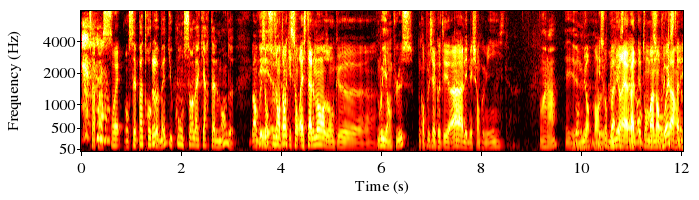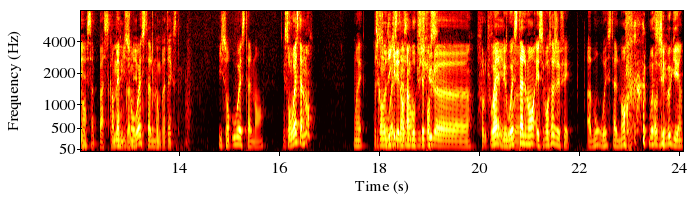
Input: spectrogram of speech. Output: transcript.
va. Ça passe. Ouais. On sait pas trop Mm. quoi mettre, du coup, on sort la carte allemande. Bah, en plus, Et, on sous-entend euh, qu'ils sont est-allemands, donc. euh, Oui, en plus. Donc en plus, il y a le côté ah les méchants communistes. Voilà. Et, Bon, le mur, euh, bon, le, mur est- tombe un an plus tard, mais ça passe quand même Ils comme, sont ouest-allemands. comme prétexte. Ils sont ouest allemands. Ils sont ouest-allemands? Ouais. Parce qu'on nous dit qu'il est dans un groupuscule euh, folk Ouais, mais tout, ouest euh. allemand, et c'est pour ça que j'ai fait. Ah bon, ouest allemand? Moi j'ai bugué. Hein.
